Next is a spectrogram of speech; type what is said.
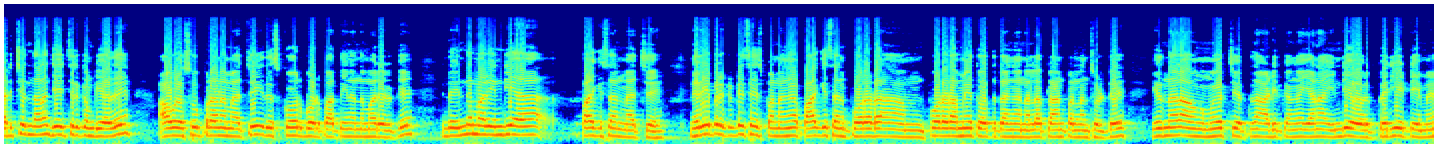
அடிச்சிருந்தாலும் ஜெயிச்சிருக்க முடியாது. அவ்வளோ சூப்பரான மேட்ச்சு இது ஸ்கோர் போர்டு பார்த்தீங்கன்னா இந்த மாதிரி இருக்குது இந்த இந்த மாதிரி இந்தியா பாகிஸ்தான் மேட்ச்சு நிறைய பேர் கிரிட்டிசைஸ் பண்ணாங்க. பாகிஸ்தான் போராட போராடாமே தோத்துட்டாங்க. நல்லா பிளான் பண்ணலான்னு சொல்லிட்டு. இருந்தாலும் அவங்க முயற்சி எடுத்து தான் ஆடிருக்காங்க ஏன்னா இந்தியா ஒரு பெரிய டீமு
